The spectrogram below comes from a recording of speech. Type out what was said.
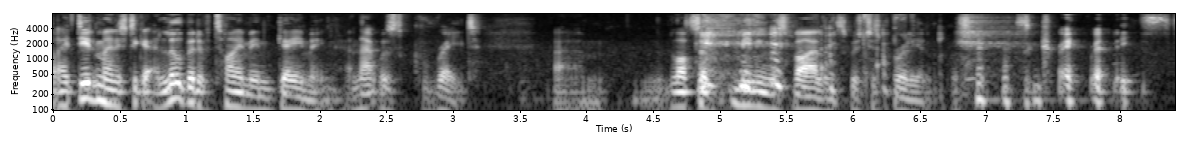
but I did manage to get a little bit of time in gaming, and that was great. Um, lots of meaningless violence, which is brilliant. It's a great release.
